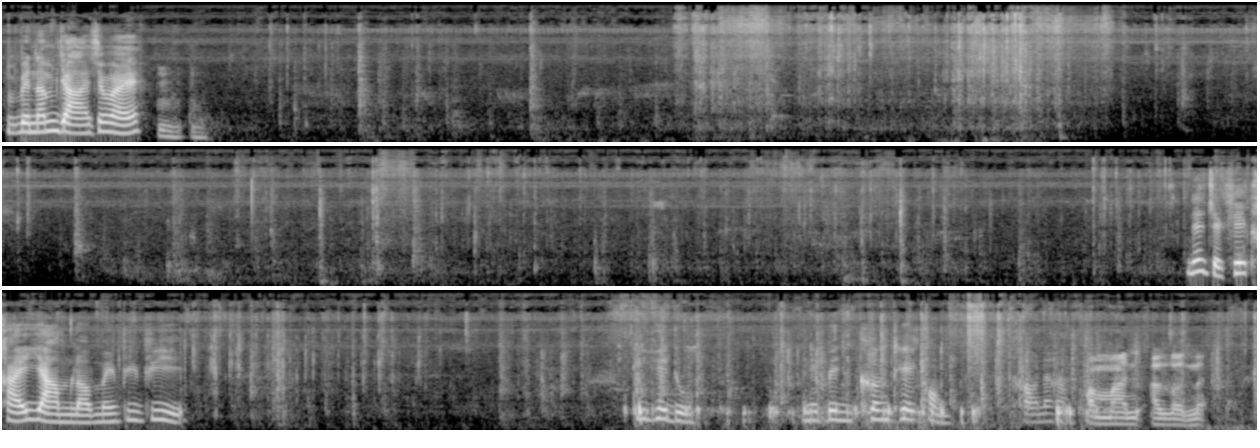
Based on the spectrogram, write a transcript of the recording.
มันเป็นน้ำยาใช่ไหม อืมอืมน่าจะคล้ายๆยำเหราไหมพี่พี่ให้ดู อันนี้เป็นเครื่องเทศของเขานะคะทำมานี่อร่อยนะ พ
